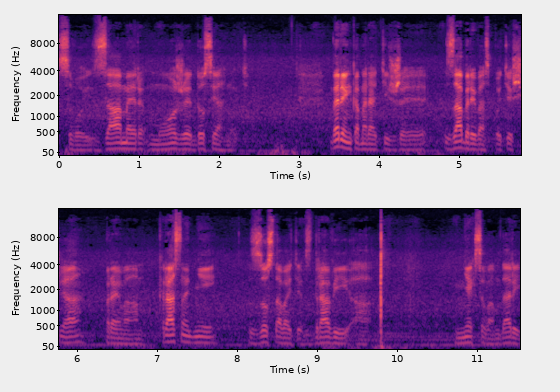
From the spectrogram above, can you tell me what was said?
svoj zámer môže dosiahnuť. Verím kamaráti, že zábery vás potešia, prajem vám krásne dni, zostávajte v zdraví a nech sa vám darí.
